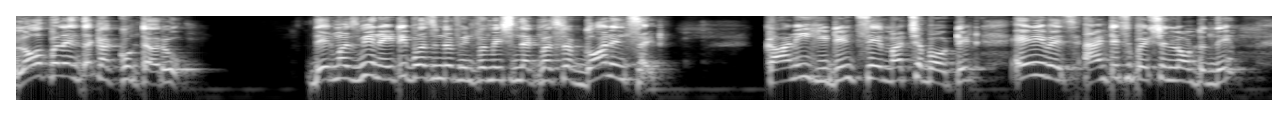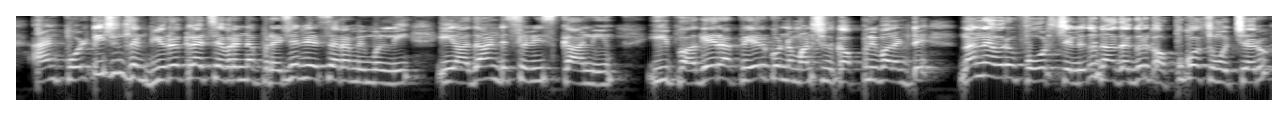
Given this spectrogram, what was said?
లోపల ఎంత కక్కుంటారు? There must be an eighty percent of information that must have gone inside కానీ he didn't say much about it anyways యాంటిసిపేషన్లో ఉంటుంది. అండ్ పొలిటీషియన్స్ అండ్ బ్యూరోక్రాట్స్ ఎవరైనా ప్రెషర్ చేస్తారా మిమ్మల్ని? ఈ అదాన్ డిస్టరీస్ కానీ ఈ పగేరా పేర్కొన్న మనుషులకు అప్పులు ఇవ్వాలంటే నన్ను ఎవరు ఫోర్స్ చేయలేదు. నా దగ్గరకు అప్పు కోసం వచ్చారు.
